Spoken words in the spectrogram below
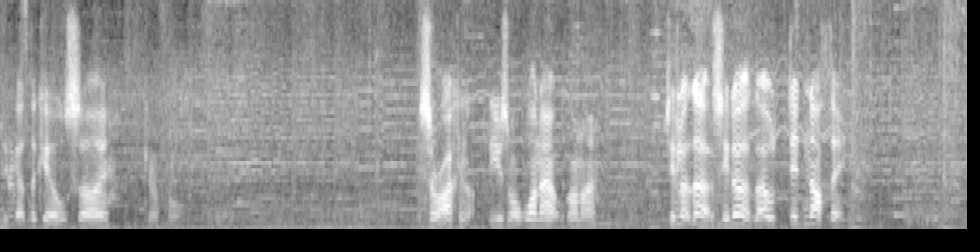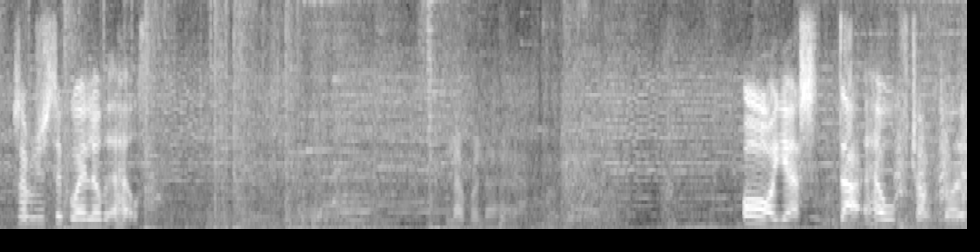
to get the kill, so Careful. so I can use my one out, can't I? See, look that. See, look that did nothing. So we just took away a little bit of health. Oh yes, that health chunk though.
